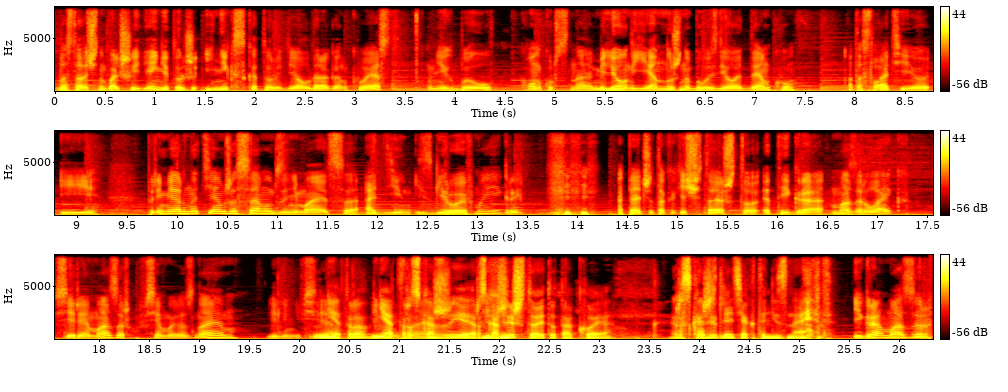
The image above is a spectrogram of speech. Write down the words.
достаточно большие деньги. Тот же Enix, который делал Dragon Quest, у них был конкурс на миллион йен, нужно было сделать демку, отослать ее, и примерно тем же самым занимается один из героев моей игры. Опять же, так как я считаю, что эта игра Mother-like, серия Mother, все мы ее знаем, или не все? Нет, или нет, не расскажи, расскажи, что это такое. Расскажи для тех, кто не знает. Игра Mother,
